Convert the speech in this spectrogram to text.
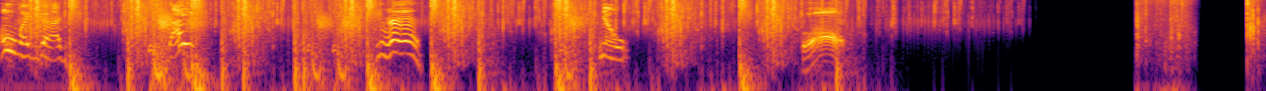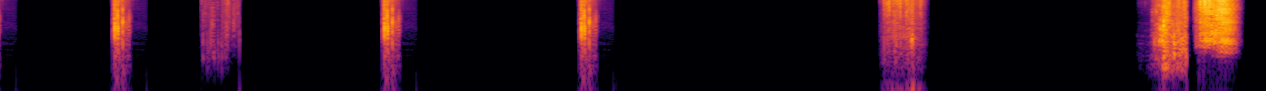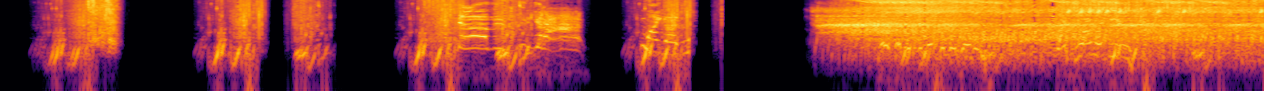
Oh my god! No. Oh! My God! What's wrong with you?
